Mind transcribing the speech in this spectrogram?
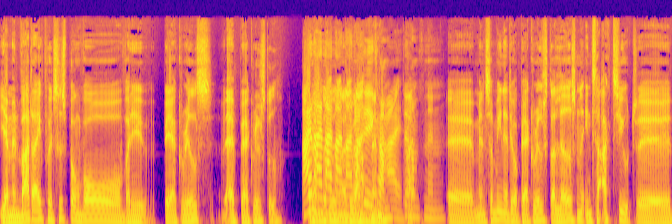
Jamen, var der ikke på et tidspunkt, hvor var det Bear Grylls, er Bear Grylls død? Nej, nej, nej, nej, Det nej, var nej. Det er ikke ham. Det er ham den anden. Øh, men så mener jeg, det var Bear Grylls, der lavede sådan et interaktivt øh,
